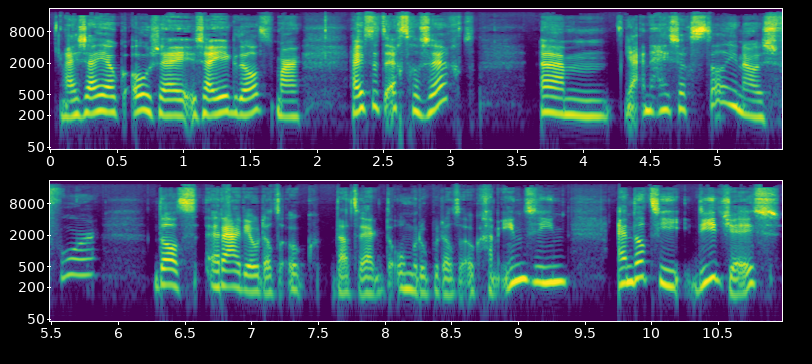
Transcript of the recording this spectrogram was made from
Hij zei ook: Oh, zei, zei ik dat? Maar hij heeft het echt gezegd. Um, ja, en hij zegt: Stel je nou eens voor dat radio dat ook daadwerkelijk, de omroepen dat ook gaan inzien. En dat die DJ's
